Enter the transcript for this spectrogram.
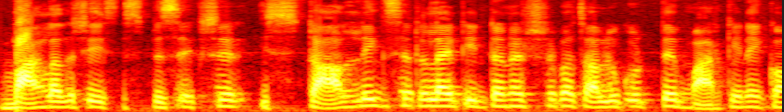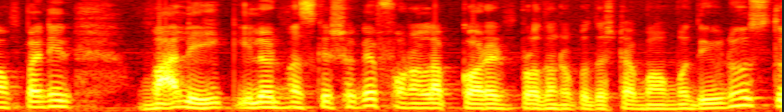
বাংলাদেশে স্পেসএক্সের স্টারলিং স্যাটেলাইট ইন্টারনেট সেবা চালু করতে মার্কিন এই কোম্পানির মালিক ইলন মাস্কের সঙ্গে ফোন আলাপ করেন প্রধান উপদেষ্টা মোহাম্মদ ইউনুস। তো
